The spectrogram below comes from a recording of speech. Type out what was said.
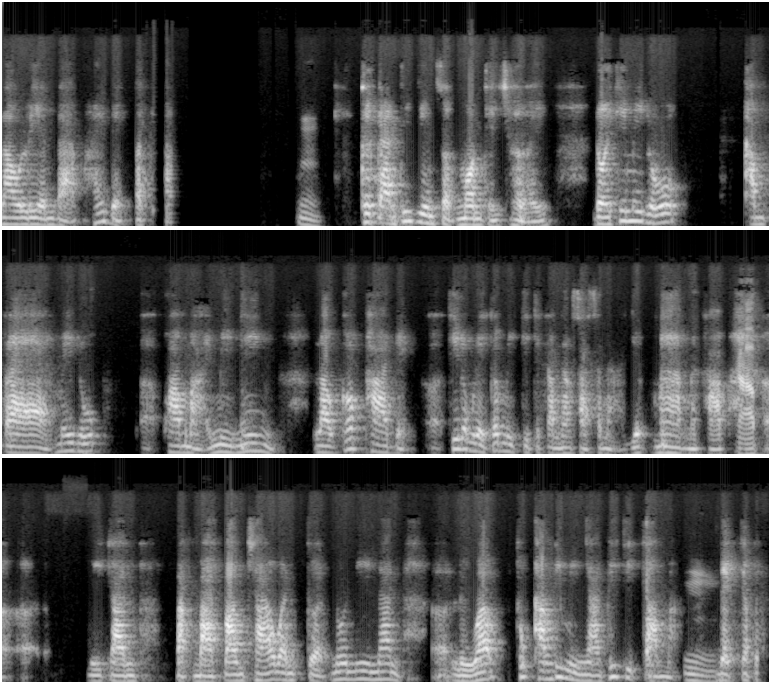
เราเรียนแบบให้เด็กปฏิบัติคือการที่ยืนสวดมนต์เฉยๆ โดยที่ไม่รู้คำแปล ไม่รู้ความหมายมีนิ่งเราก็พาเด็กที่โรงเรียนก็มีกิจกรรมทางศาสนาเยอะมากนะครับรบมีการตักบาตรตอนเช้าวันเกิดนู่นนี่นั่นหรือว่าทุกครั้งที่มีงานพิธีกรรมอะเด็กจะเป็นส่วน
